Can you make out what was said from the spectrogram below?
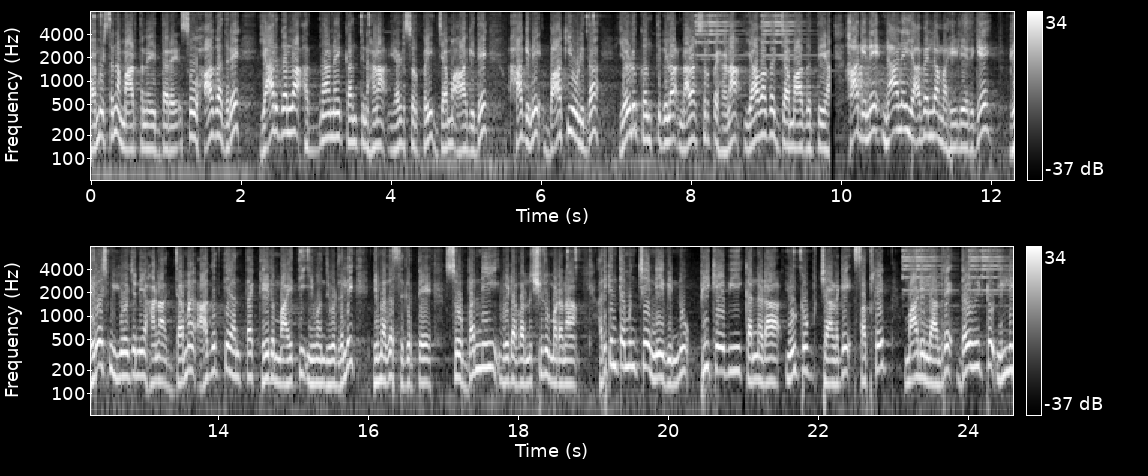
ಕಮೆಂಟ್ಸ್ ಅನ್ನ ಮಾಡ್ತಾನೆ ಇದ್ದಾರೆ. ಸೊ ಹಾಗಾದ್ರೆ ಯಾರಿಗೆಲ್ಲ ಹದಿನಾರನೇ ಕಂತಿನ ಹಣ, ಎರಡು ಸಾವಿರ ರೂಪಾಯಿ ಜಮಾ ಆಗಿದೆ ಹಾಗೆಯೇ ಬಾಕಿ ಉಳಿದ ಎರಡು ಕಂತುಗಳ ನಾಲ್ಕು ಸಾವಿರ ರೂಪಾಯಿ ಹಣ ಯಾವಾಗ ಜಮಾ ಆಗುತ್ತೆ? ಹಾಗೆಯೇ ನಾಳೆ ಯಾವೆಲ್ಲ ಮಹಿಳೆಯರಿಗೆ ಗೃಹಲಕ್ಷ್ಮಿ ಯೋಜನೆಯ ಹಣ ಜಮಾ ಆಗುತ್ತೆ ಅಂತ ಕ್ಲಿಯರ್ ಮಾಹಿತಿ ಈ ಒಂದು ವಿಡಿಯೋದಲ್ಲಿ ನಿಮಗೆ ಸಿಗುತ್ತೆ. ಸೊ ಬನ್ನಿ ವಿಡಿಯೋವನ್ನು ಶುರು ಮಾಡೋಣ. ಅದಕ್ಕಿಂತ ಮುಂಚೆ ನೀವಿನ್ನು P K V Kannada YouTube ಚಾನಲ್ಗೆ ಸಬ್ಸ್ಕ್ರೈಬ್ ಮಾಡಿಲ್ಲ ಅಂದರೆ ದಯವಿಟ್ಟು ಇಲ್ಲಿ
